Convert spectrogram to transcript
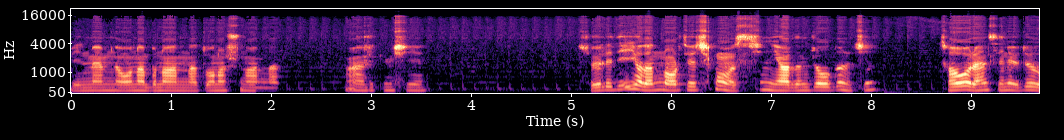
Bilmem ne ona bunu anlat, ona şunu anlat. Ha bitmiş iyi. Söylediği yalanın ortaya çıkmaması için yardımcı olduğun için Tauren seni ödül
